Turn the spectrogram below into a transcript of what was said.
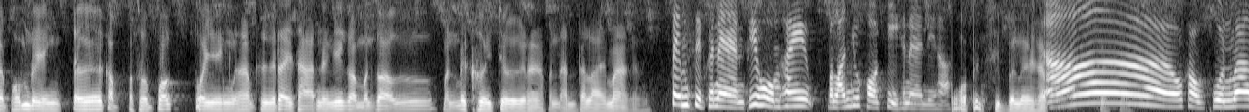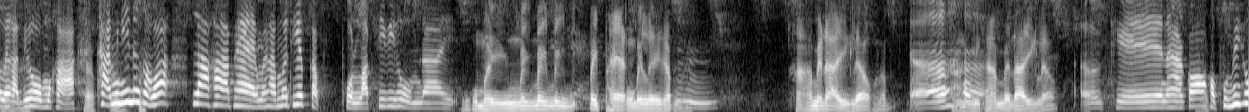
กับผมเองเจอกับประสบพบตัวเองนะครับ คือได้ทานอย่างนี้ก็มันก็เออมันไม่เคยเจอนะครับมันอันตรายมากเลยเต็ม 10 คะแนน พี่โฮมให้บาลานซ์ยูคอร์กี่คะแนนดีคะ โอ้โหเป็นสิบไปเลยครับ อ้าวขอบคุณมากเลยค่ะพี่โฮมค่ะ ครับ ถามอีกนิดนึงค่ะว่าราคาแพงไหมคะเมื่อเทียบกับผลลัพธ์ที่พี่โฮมได้โอ้โหไม่ไม่ไม่ไม่ไม่ไม่แพงไปเลยครับ อืม หาไม่ได้อีกแล้วครับอ่า อย่างนี้หาไม่ได้อีกแล้ว โอเคนะคะก็ขอบคุณพี่โฮ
